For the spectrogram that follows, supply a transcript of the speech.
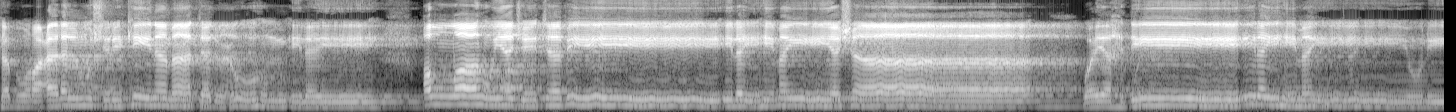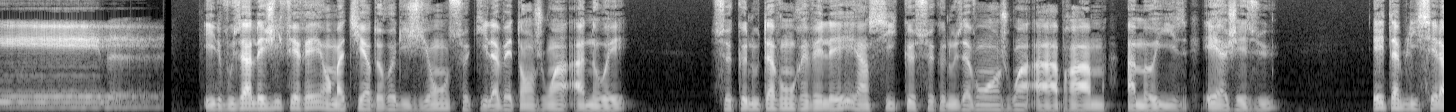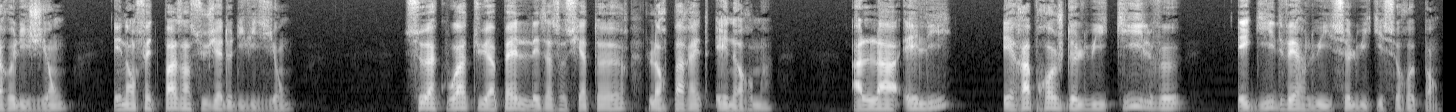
كبر على المشركين ما تدعوهم إليه الله يجتبي إليه من يشاء ويهدي إليه من ينيب Il vous a légiféré en matière de religion ce qu'il avait enjoint à Noé, ce que nous t'avons révélé ainsi que ce que nous avons enjoint à Abraham, à Moïse et à Jésus. Établissez la religion et n'en faites pas un sujet de division. Ce à quoi tu appelles les associateurs leur paraît énorme. Allah élit et rapproche de lui qui il veut et guide vers lui celui qui se repent.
